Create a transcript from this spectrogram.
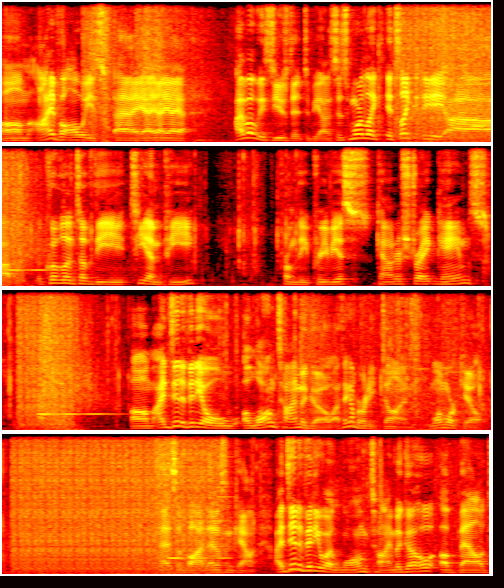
Um, I've always, I, I, I, I've always used it to be honest. It's more like it's like the uh, equivalent of the TMP from the previous Counter Strike games. Um, I did a video a long time ago. I think I'm already done. One more kill. As a bot, that doesn't count. I did a video a long time ago about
